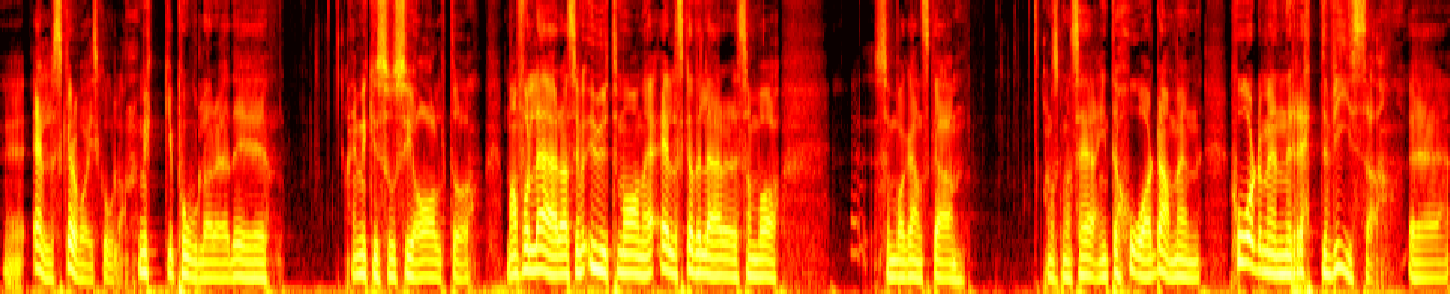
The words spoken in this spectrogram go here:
Jag älskar att vara i skolan. Mycket polare, det är, är mycket socialt och man får lära sig, utmana. Jag älskade lärare som var, som var ganska, vad ska man säga, inte hårda men hård men rättvisa. Eh,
